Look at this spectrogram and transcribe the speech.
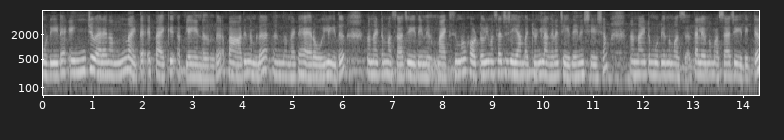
മുടിയുടെ എൻഡ് വരെ നന്നായിട്ട് ഈ പാക്ക് അപ്ലൈ ചെയ്യേണ്ടതുണ്ട്. അപ്പോൾ ആദ്യം നമ്മൾ നന്നായിട്ട് ഹെയർ ഓയിൽ ചെയ്ത് നന്നായിട്ട് മസാജ് ചെയ്തതിന് മാക്സിമം ഹോട്ട് ഓയിൽ മസാജ് ചെയ്യാൻ പറ്റുമെങ്കിൽ അങ്ങനെ ചെയ്തതിന് ശേഷം നന്നായിട്ട് മുടിയൊന്ന് മസാ തലയൊന്ന് മസാജ് ചെയ്തിട്ട്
